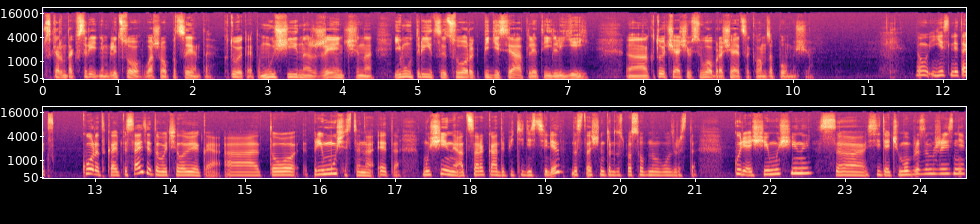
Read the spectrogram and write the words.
скажем так, в среднем лицо вашего пациента? Кто это? Это мужчина, женщина, ему 30, 40, 50 лет или ей? А, кто чаще всего обращается к вам за помощью? Ну, если так коротко описать этого человека, а, то преимущественно это мужчины от 40 до 50 лет, достаточно трудоспособного возраста, курящие мужчины с а, сидячим образом жизни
